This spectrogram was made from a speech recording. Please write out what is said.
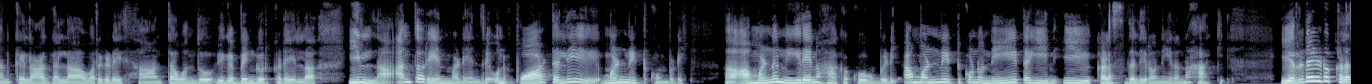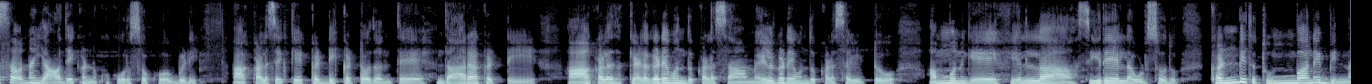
ನನ್ನ ಕೈಲಿ ಆಗಲ್ಲ ಹೊರಗಡೆ ಅಂತ ಒಂದು, ಈಗ ಬೆಂಗಳೂರು ಕಡೆ ಎಲ್ಲ ಇಲ್ಲ ಅಂಥವ್ರು ಏನು ಮಾಡಿ ಅಂದರೆ ಒಂದು ಪಾಟಲ್ಲಿ ಮಣ್ಣು ಇಟ್ಕೊಂಬಿಡಿ. ಆ ಮಣ್ಣು ನೀರೇನು ಹಾಕಕ್ಕೆ ಹೋಗಬೇಡಿ. ಆ ಮಣ್ಣು ಇಟ್ಕೊಂಡು ನೀಟಾಗಿ ಈ ಕಳಸದಲ್ಲಿರೋ ನೀರನ್ನು ಹಾಕಿ. ಎರಡೆರಡು ಕಳಸವನ್ನು ಯಾವುದೇ ಕಣ್ಣಕ್ಕೂ ಕೂರಿಸೋಕೆ ಹೋಗಬೇಡಿ. ಆ ಕಳಸಕ್ಕೆ ಕಡ್ಡಿ ಕಟ್ಟೋದಂತೆ, ದಾರ ಕಟ್ಟಿ, ಆ ಕಳ ಕೆಳಗಡೆ ಒಂದು ಕಳಸ, ಮೇಲ್ಗಡೆ ಒಂದು ಕಳಸ ಇಟ್ಟು ಅಮ್ಮನಿಗೆ ಎಲ್ಲ ಸೀರೆ ಎಲ್ಲ ಉಡಿಸೋದು ಖಂಡಿತ ತುಂಬಾ ಭಿನ್ನ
